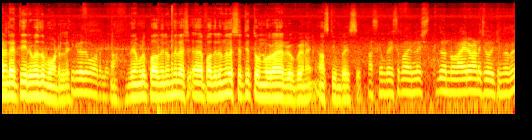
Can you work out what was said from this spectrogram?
രണ്ടായിരത്തി ഇരുപത് മോഡൽ ഇത് നമ്മൾ പതിനൊന്ന് ലക്ഷം പതിനൊന്ന് ലക്ഷത്തി തൊണ്ണൂറായിരം രൂപയാണ് ആസ്കിംഗ് പ്രൈസ് ആസ്കിംഗ് പ്രൈസ് പതിനൊന്ന് ലക്ഷത്തി തൊണ്ണൂറായിരമാണ് ചോദിക്കുന്നത്.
